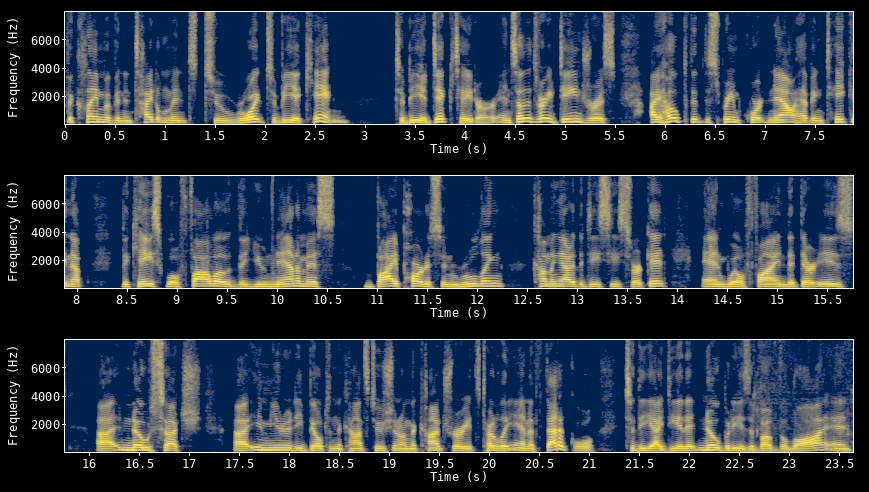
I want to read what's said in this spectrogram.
the claim of an entitlement to Roy to be a king, to be a dictator. And so that's very dangerous. I hope that the Supreme Court now, having taken up the case, will follow the unanimous bipartisan ruling coming out of the DC Circuit, and we'll find that there is uh, no such uh, immunity built in the Constitution. On the contrary, it's totally antithetical to the idea that nobody is above the law. And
